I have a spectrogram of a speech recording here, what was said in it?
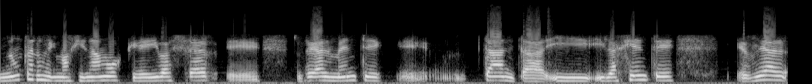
nunca nos imaginamos que iba a ser eh, realmente eh, tanta y, la gente real,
